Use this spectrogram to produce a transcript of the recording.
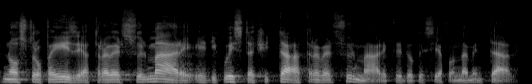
nostro paese attraverso il mare e di questa città attraverso il mare credo che sia fondamentale.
